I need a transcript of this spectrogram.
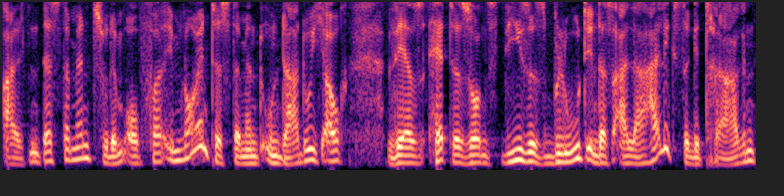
Alten Testament zu dem Opfer im Neuen Testament. Und dadurch auch, wer hätte sonst dieses Blut in das Allerheiligste getragen?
